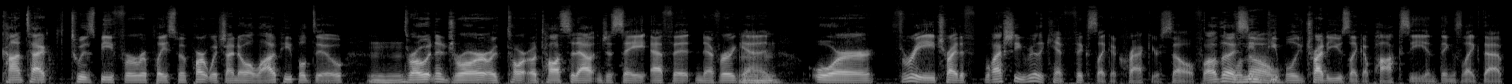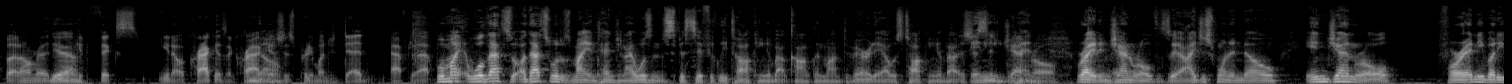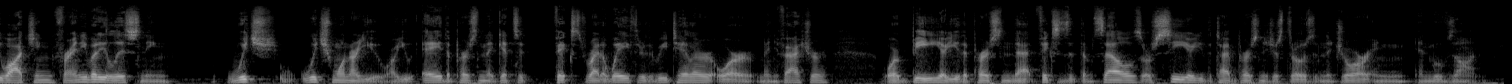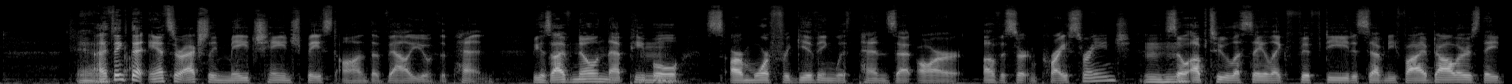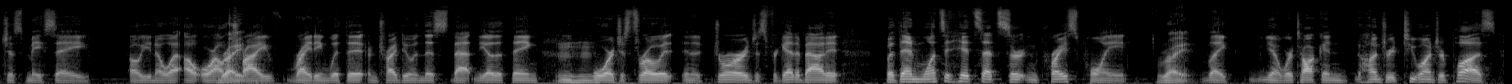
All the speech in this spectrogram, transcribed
contact TWSBI for a replacement part, which I know a lot of people do. Mm-hmm. Throw it in a drawer or, to- or toss it out and just say "f it," never again. Mm-hmm. Or three, try to well, actually, you really can't fix like a crack yourself. Although I've Well, seen no. people try to use like epoxy and things like that, but I don't really think Yeah. you could fix. You know, a crack is a crack. No. It's just pretty much dead after that. Well, my well, that's that's what was my intention. I wasn't specifically talking about Conklin Monteverde. I was talking about It's any in pen. right? In general, I just want to know, in general, for anybody watching, for anybody listening, which which one are you? Are you a the person that gets it fixed right away through the retailer or manufacturer, or B are you the person that fixes it themselves, or C are you the type of person who just throws it in the drawer and and moves on? And I think that answer actually may change based on the value of the pen, because I've known that people mm-hmm. s are more forgiving with pens that are of a certain price range. Mm-hmm. So up to let's say like fifty to seventy-five dollars, they just may say, "Oh, you know what?" I'll, or I'll Right. try writing with it and try doing this, that, and the other thing, mm-hmm. or just throw it in a drawer and just forget about it. But then once it hits that certain price point, right. like you know we're talking 100 200 plus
